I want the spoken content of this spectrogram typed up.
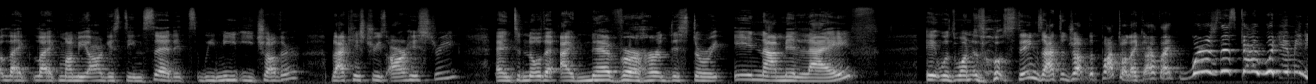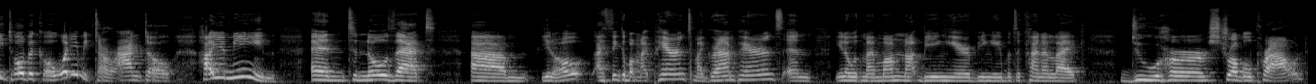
like like Mommy Augustine said, it's we need each other. Black history is our history, and to know that I never heard this story in my life, it was one of those things. I had to drop the pot. Like I was like, "Where's this guy? What do you mean Etobicoke? What do you mean Toronto? How you mean?" And to know that, um, you know, I think about my parents, my grandparents, and you know, with my mom not being here, being able to kind of like do her struggle proud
